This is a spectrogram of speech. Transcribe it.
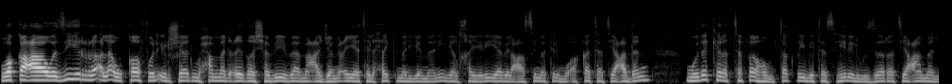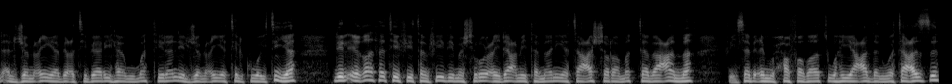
وقع وزير الأوقاف والإرشاد محمد عيضة شبيبة مع جمعية الحكمة اليمنية الخيرية بالعاصمة المؤقتة عدن مذكرة تفاهم تقضي بتسهيل الوزارة عمل الجمعية باعتبارها ممثلا للجمعية الكويتية للإغاثة في تنفيذ مشروع دعم 18 مكتبة عامة في سبع محافظات وهي عدن وتعز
